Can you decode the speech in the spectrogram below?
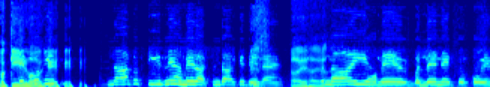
फकीर हो ना तो तीर ने हमें राशन डाल के देना है हाय हाय तो ना ही हमें बल्ले ने कोई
